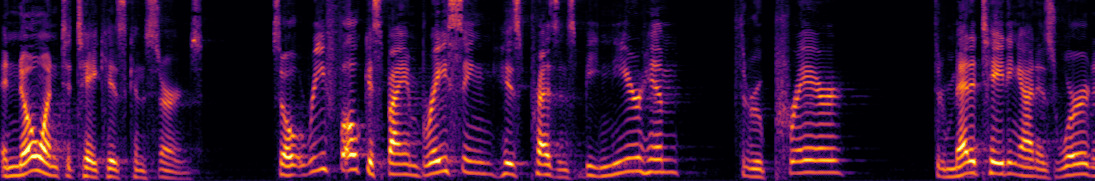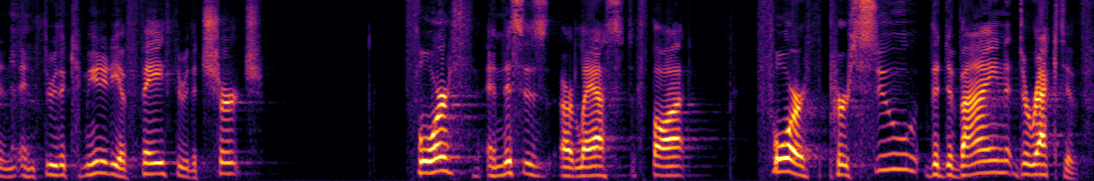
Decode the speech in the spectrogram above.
and no one to take his concerns. So refocus by embracing his presence. Be near him through prayer, through meditating on his word, and, and through the community of faith, through the church. Fourth, and this is our last thought fourth, pursue the divine directive.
